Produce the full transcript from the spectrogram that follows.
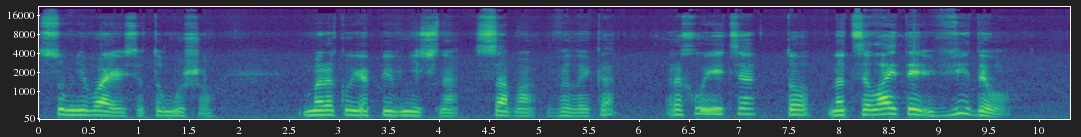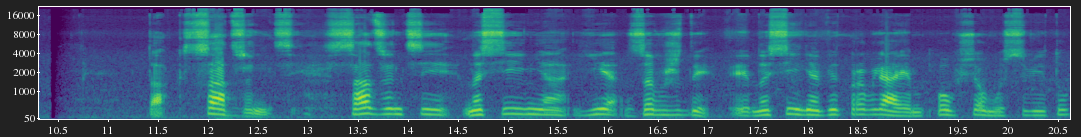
сумніваюся, тому що маракуя північна сама велика рахується, то надсилайте відео. Так, саджанці. Саджанці насіння є завжди. Е, Насіння відправляємо по всьому світу.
